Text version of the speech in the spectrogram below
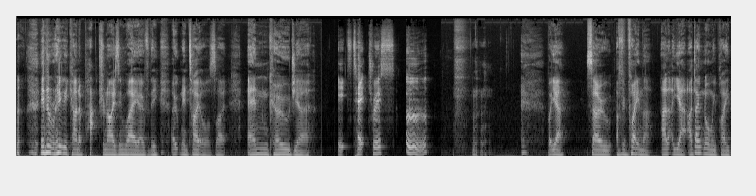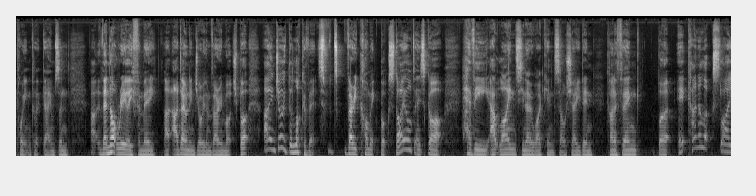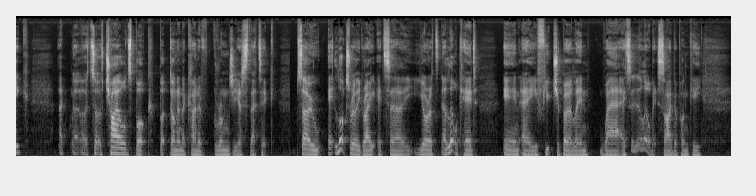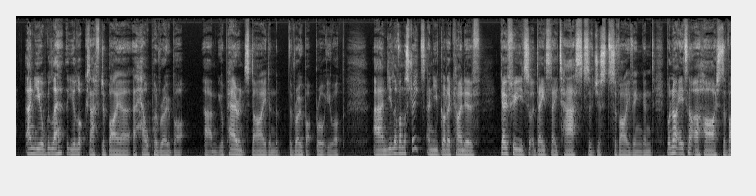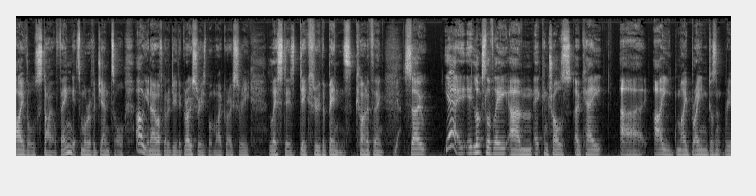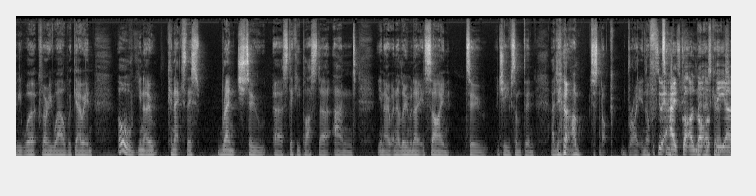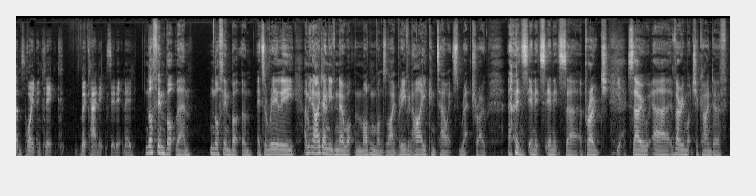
in a really kind of patronising way over the opening titles, like Encodya. It's Tetris. Uh. But yeah, so I've been playing that, and uh, yeah, I don't normally play point and click games, and uh, they're not really for me. I, I don't enjoy them very much, but I enjoyed the look of it. It's, it's very comic book styled, and it's got heavy outlines, you know, like in cell shading kind of thing. But it kind of looks like a, a sort of child's book, but done in a kind of grungy aesthetic. So it looks really great. It's a you're a, a little kid in a future Berlin where it's a little bit cyberpunky, and you're le- you're looked after by a, a helper robot. Um, your parents died, and the the robot brought you up, and you live on the streets, and you've got to kind of go through your sort of day to day tasks of just surviving, and but not it's not a harsh survival style thing. It's more of a gentle. Oh, you know, I've got to do the groceries, but my grocery list is dig through the bins kind of thing. Yeah. So yeah, it, it looks lovely. Um, it controls okay. Uh, I my brain doesn't really work very well with going. Oh, you know, connect this wrench to uh, sticky plaster and you know an illuminated sign to achieve something. I I'm just not bright enough. So it has got a lot of the um, point and click mechanics in it. Then Nothing but them. Nothing but them. It's a really. I mean, I don't even know what the modern one's like, but even I can tell it's retro it's in its in its uh, approach. Yeah. So uh, very much a kind of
